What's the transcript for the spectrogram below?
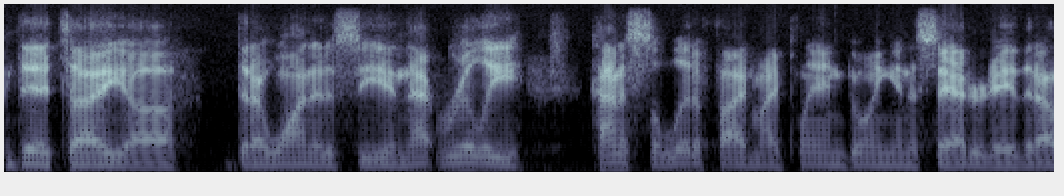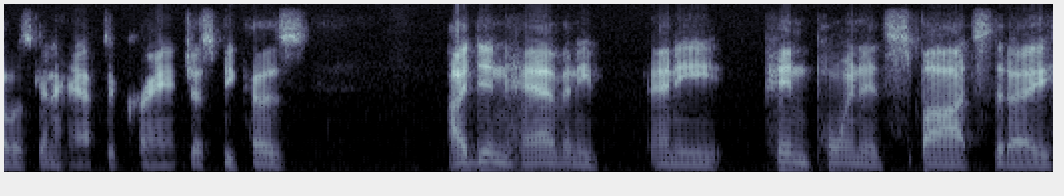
that i uh, that i wanted to see and that really kind of solidified my plan going into Saturday that I was going to have to crank just because I didn't have any any pinpointed spots that I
